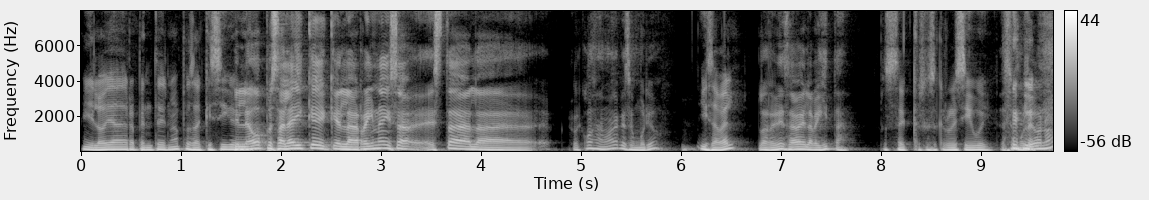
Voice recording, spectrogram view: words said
Y luego ya de repente, no, pues aquí sigue. Y luego, pues sale ahí que, que la reina Isa, esta, la. ¿Cómo se llama la que se murió? Isabel, La reina Isabel, la viejita. Pues se- se- creo que sí, güey. ¿Se murió, no?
